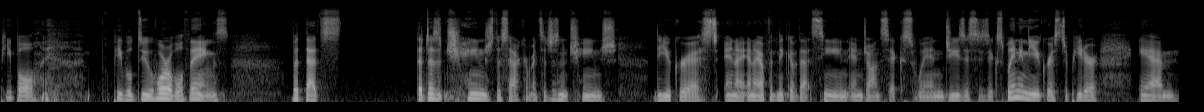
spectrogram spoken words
people? people do horrible things, but that's that doesn't change the sacraments. It doesn't change the Eucharist. And I and I often think of that scene in John six when Jesus is explaining the Eucharist to Peter, and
